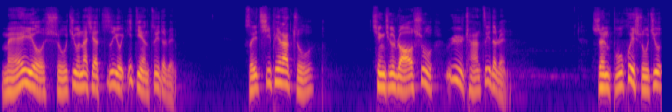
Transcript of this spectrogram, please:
没有赎救那些只有一点罪的人。谁欺骗了主，请求饶恕日常罪的人，神不会赎救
